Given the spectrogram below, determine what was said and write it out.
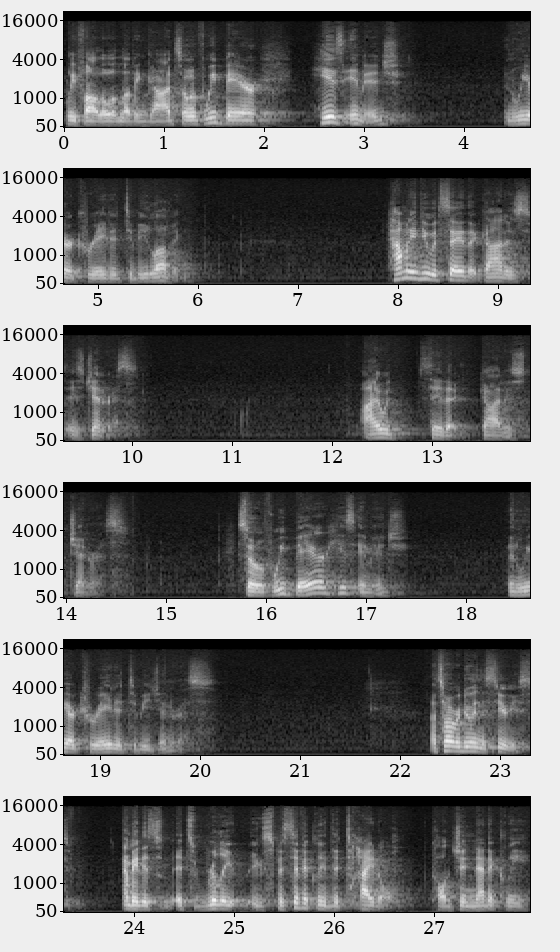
We follow a loving God. So if we bear his image, then we are created to be loving. How many of you would say that God is, is generous? I would say that God is generous. So if we bear his image, then we are created to be generous. That's why we're doing the series. I mean, it's, it's really specifically the title called Genetically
